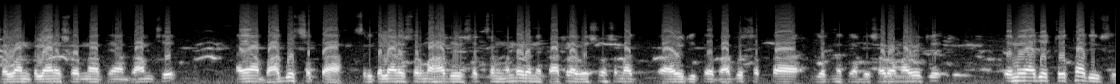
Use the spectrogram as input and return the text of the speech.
ભગવાન કલ્યાણેશ્વરના ત્યાં ધામ છે. અહીંયા ભાગવત સપ્તાહ, શ્રી કલ્યાણેશ્વર મહાદેવ સત્સંગ મંડળ અને કાઠડા વૈષ્ણવ સમાજ આયોજિત ભાગવત સપ્તાહ યજ્ઞ ત્યાં બેસાડવામાં આવ્યો છે. અને આજે ચોથા દિવસે,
